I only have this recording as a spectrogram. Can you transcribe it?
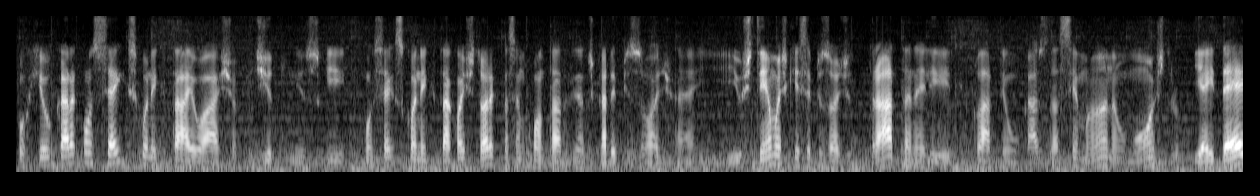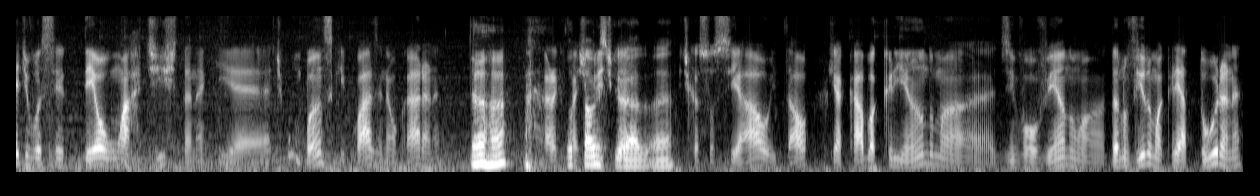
Porque o cara consegue se conectar, eu acho, acredito nisso, que consegue se conectar com a história que está sendo contada dentro de cada episódio, né? E, e, os temas que esse episódio trata, né? Ele, claro, tem o caso da semana, o monstro, e a ideia de você ter algum artista, né? Que é tipo um Bansky quase, né? O cara, né? Aham. Uhum. O cara que faz crítica, é. crítica social e tal, que acaba criando uma. desenvolvendo uma. dando vida a uma criatura, né?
